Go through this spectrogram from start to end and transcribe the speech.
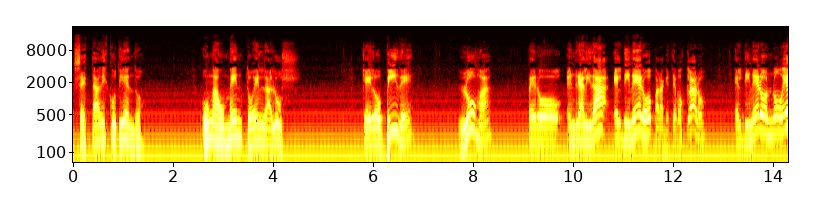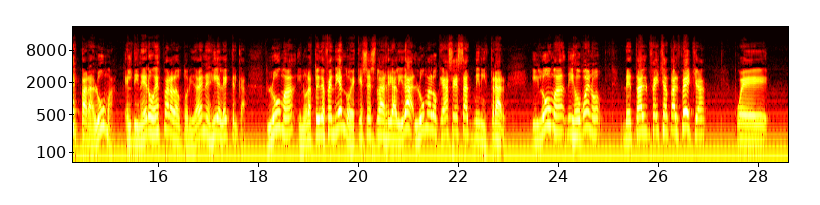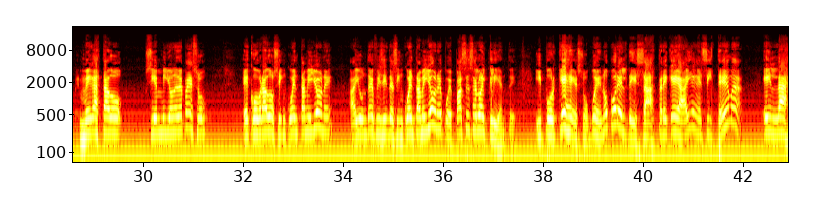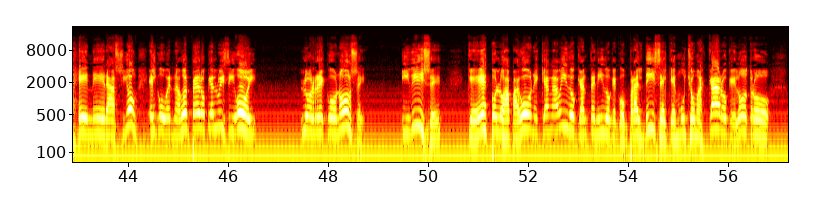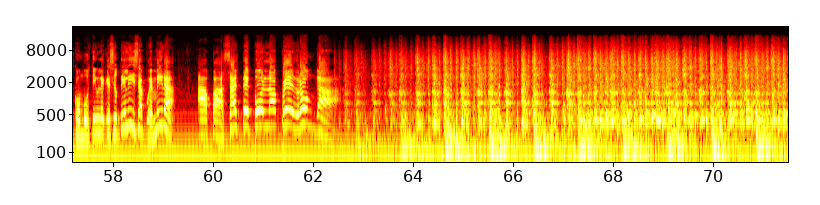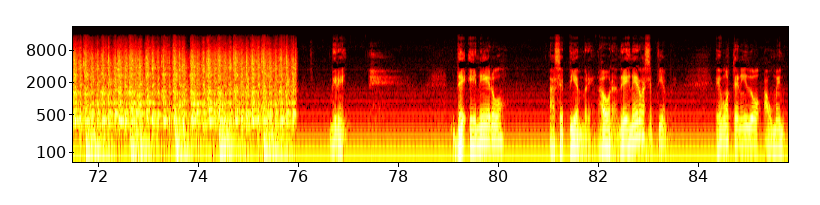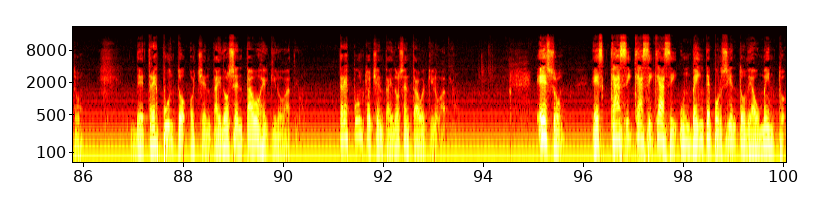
se está discutiendo un aumento en la luz que lo pide Luma, pero en realidad el dinero, para que estemos claros, el dinero no es para Luma, el dinero es para la Autoridad de Energía Eléctrica. Luma, y no la estoy defendiendo, es que esa es la realidad, Luma lo que hace es administrar. Y Luma dijo, bueno, de tal fecha a tal fecha, pues me he gastado 100 millones de pesos, he cobrado 50 millones, hay un déficit de 50 millones, pues pásenselo al cliente. ¿Y por qué es eso? Bueno, por el desastre que hay en el sistema, en la generación. El gobernador Pedro Pierluisi hoy lo reconoce y dice que es por los apagones que han habido que han tenido que comprar diésel que es mucho más caro que el otro combustible que se utiliza. Pues mira, a pasarte por la pedronga. Miren, de enero a septiembre, ahora, de enero a septiembre, hemos tenido aumento de 3.82 centavos el kilovatio. 3.82 centavos el kilovatio. Eso es casi, casi, casi un 20% de aumento.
